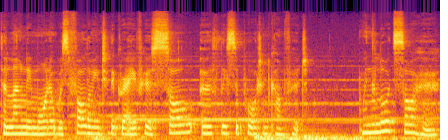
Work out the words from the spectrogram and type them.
The lonely mourner was following to the grave her sole earthly support and comfort. When the Lord saw her,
